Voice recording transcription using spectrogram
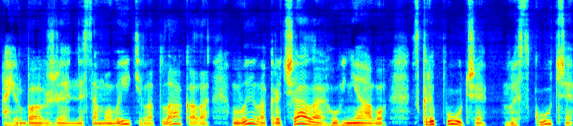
А юрба вже несамовитіла, плакала, вила, кричала гугняво, скрипуче, вискуче.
